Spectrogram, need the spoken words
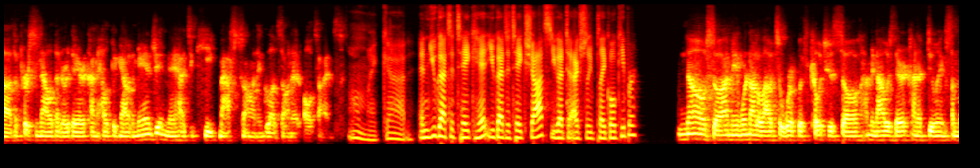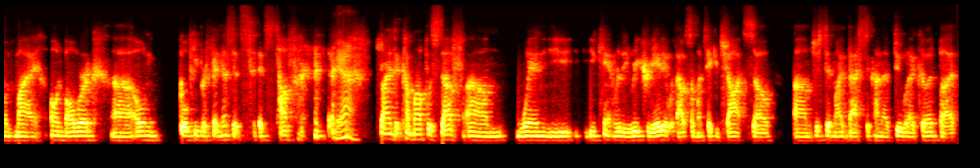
uh, the personnel that are there, kind of helping out and managing, they had to keep masks on and gloves on at all times. Oh my god! And you got to take hit. You got to take shots. You got to actually play goalkeeper. No, so I mean, we're not allowed to work with coaches. So I mean, I was there, kind of doing some of my own ball work, uh, own goalkeeper fitness. It's it's tough. Yeah. trying to come up with stuff um, when you you can't really recreate it without someone taking shots. So um, just did my best to kind of do what I could, but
